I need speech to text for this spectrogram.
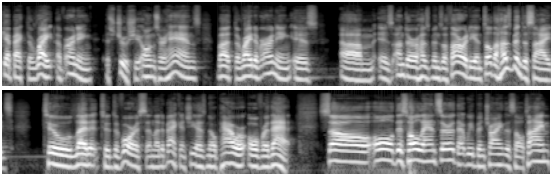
get back the right of earning. It's true, she owns her hands, but the right of earning is, um, is under her husband's authority until the husband decides to let it to divorce and let it back, and she has no power over that. So all this whole answer that we've been trying this whole time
